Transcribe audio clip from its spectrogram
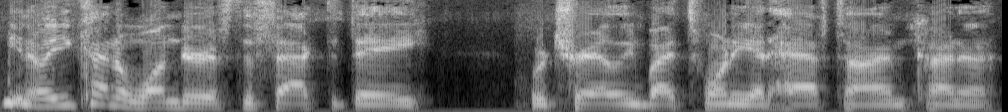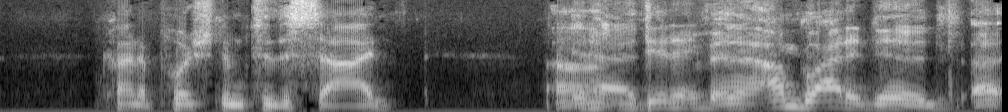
you know, you kind of wonder if the fact that they were trailing by 20 at halftime kind of kind of pushed them to the side. Um, it had did it, and I'm glad it did. Uh,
